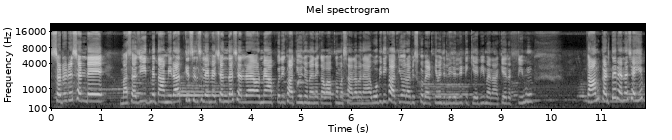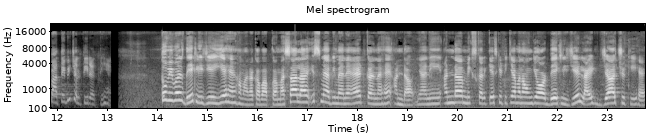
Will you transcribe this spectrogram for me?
सैटरडे संडे मसाजिद में तामीरत के सिलसिले में चंदा चल रहा है। और मैं आपको दिखाती हूँ जो मैंने कबाब का मसाला बनाया, वो भी दिखाती हूँ। और अब इसको बैठ के मैं जल्दी जल्दी टिक्के भी बना के रखती हूँ। काम करते रहना चाहिए, बातें भी चलती रहती हैं। तो वीवर्स देख लीजिए, ये है हमारा कबाब का मसाला। इसमें अभी मैंने ऐड करना है अंडा। यानी अंडा मिक्स करके इसकी टिकियाँ बनाऊँगी और देख लीजिए लाइट जा चुकी है।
